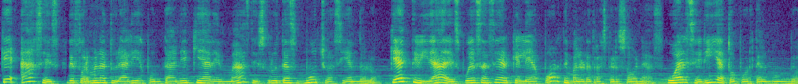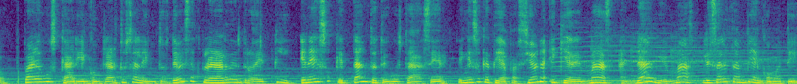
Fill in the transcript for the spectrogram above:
¿Qué haces de forma natural y espontánea que además disfrutas mucho haciéndolo? ¿Qué actividades puedes hacer que le aporten valor a otras personas? ¿Cuál sería tu aporte al mundo? Para buscar y encontrar tus talentos debes explorar dentro de ti, en eso que tanto te gusta hacer en eso que te apasiona y que además a nadie más le sale tan bien como a ti.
